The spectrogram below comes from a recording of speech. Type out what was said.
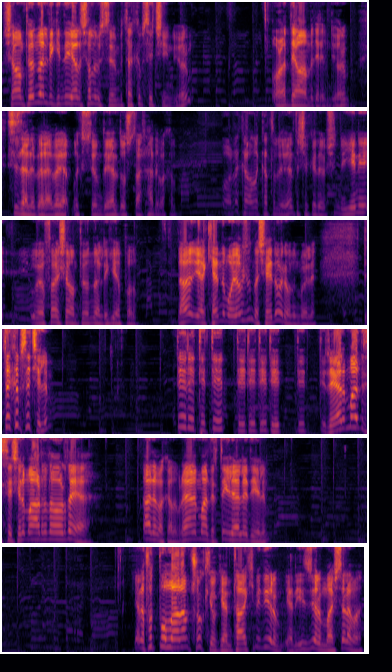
Şampiyonlar Ligi'nde yarışalım istiyorum. Bir takım seçeyim diyorum. Orada devam edelim diyorum. Sizlerle beraber yapmak istiyorum değerli dostlar. Hadi bakalım. Bu arada kanala katılıyorlar. Teşekkür ederim. Şimdi yeni UEFA Şampiyonlar Ligi yapalım. Daha ya kendim oynamışım da şeyde oynadım böyle. Bir takım seçelim. Real Madrid seçelim. Arda da orada ya. Hadi bakalım. Real Madrid'de ilerle diyelim. Yani futbolla aram çok yok yani takip ediyorum. Yani izliyorum maçlar ama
